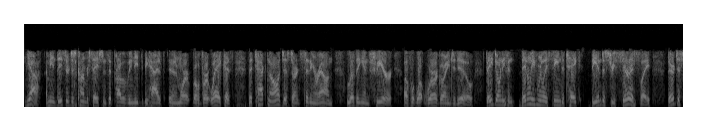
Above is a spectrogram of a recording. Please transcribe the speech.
yeah, I mean, these are just conversations that probably need to be had in a more overt way because the technologists aren't sitting around living in fear of what we're going to do. They don't even they don't even really seem to take the industry seriously. They're just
